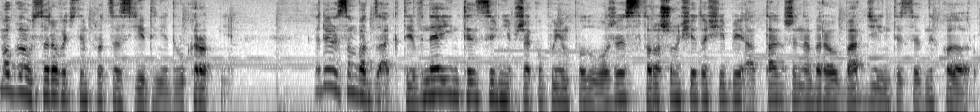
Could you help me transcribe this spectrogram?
mogłem obserwować ten proces jedynie dwukrotnie. Ryby są bardzo aktywne intensywnie przekopują podłoże, stroszą się do siebie, a także nabierały bardziej intensywnych kolorów.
